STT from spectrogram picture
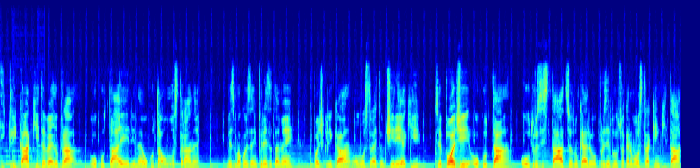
e clicar aqui, tá vendo? Para ocultar ele, né? Ocultar ou mostrar, né? Mesma coisa a empresa também, pode clicar ou mostrar, então tirei aqui, você pode ocultar outros status. Eu não quero, por exemplo, eu só quero mostrar quem que está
